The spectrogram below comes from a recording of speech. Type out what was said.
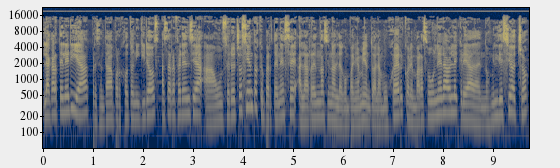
La cartelería, presentada por J. Quirós, hace referencia a un 0800 que pertenece a la Red Nacional de Acompañamiento a la Mujer con Embarazo Vulnerable, creada en 2018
